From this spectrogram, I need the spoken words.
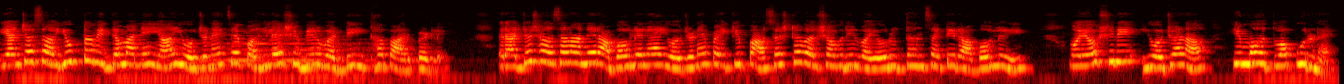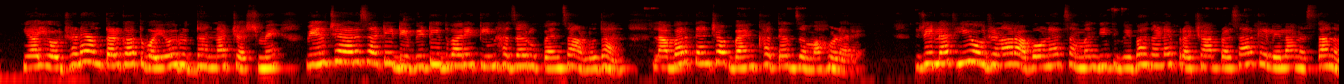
यांच्या संयुक्त विद्यमाने या योजनेचे पहिले शिबिर वड्डी इथं पार पडले. राज्य शासनाने राबवलेल्या योजनेपैकी पासष्ट वर्षावरील वयोवृद्धांसाठी राबवलेली वयोश्री योजना ही महत्त्वपूर्ण आहे. या योजनेअंतर्गत वयोवृद्धांना चष्मे व्हीलचेअरसाठी डी बी टीद्वारे तीन हजार रुपयांचं अनुदान लाभार्थ्यांच्या बँक खात्यात जमा होणार आहे. जिल्ह्यात ही योजना राबवण्यात संबंधित विभागाने प्रचार प्रसार केलेला नसताना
